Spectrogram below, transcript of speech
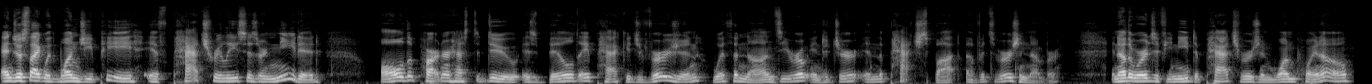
And just like with 1GP, if patch releases are needed, all the partner has to do is build a package version with a non zero integer in the patch spot of its version number. In other words, if you need to patch version 1.0,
